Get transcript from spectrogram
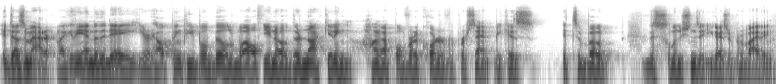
it doesn't matter. Like at the end of the day, you're helping people build wealth. You know, they're not getting hung up over a quarter of a percent because it's about the solutions that you guys are providing.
